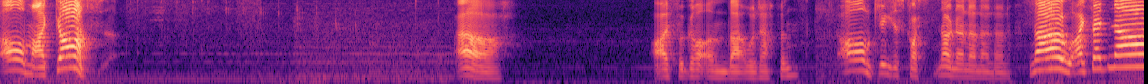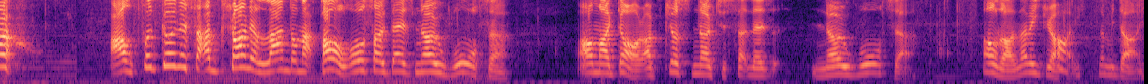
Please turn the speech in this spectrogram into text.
Oh my god! Ah. I've forgotten that would happen. Oh, Jesus Christ. No, no, no, no, no, no. No! I said no! Oh, for goodness I'm trying to land on that pole. Also, there's no water. Oh my god, I've just noticed that there's no water. Hold on, let me die. Let me die.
